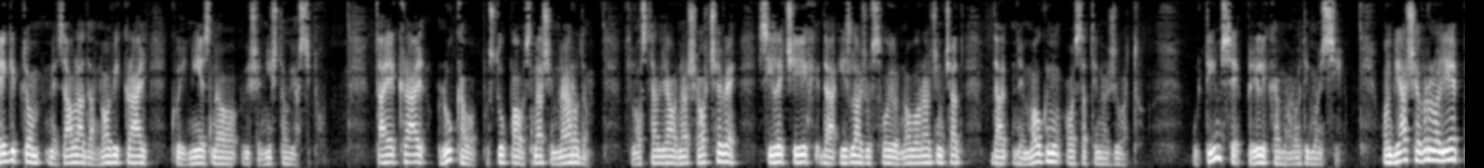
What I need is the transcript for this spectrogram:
Egiptom ne zavlada novi kralj koji nije znao više ništa o Josipu. Taj je kralj lukavo postupao s našim narodom, zlostavljao naše očeve, sileći ih da izlažu svoju novorođenčad, da ne mognu ostati na životu. U tim se prilikama rodi Mojsije. On bjaše vrlo lijep,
